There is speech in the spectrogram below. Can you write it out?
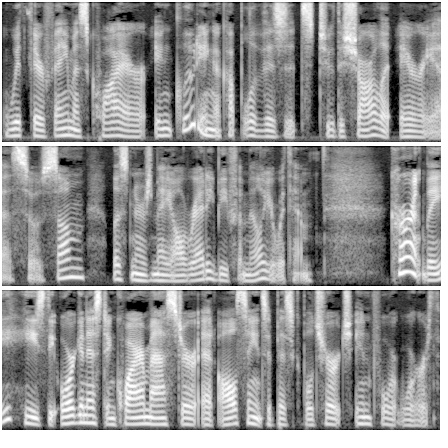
with their famous choir, including a couple of visits to the Charlotte area, so some listeners may already be familiar with him. Currently, he's the organist and choir master at All Saints Episcopal Church in Fort Worth.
